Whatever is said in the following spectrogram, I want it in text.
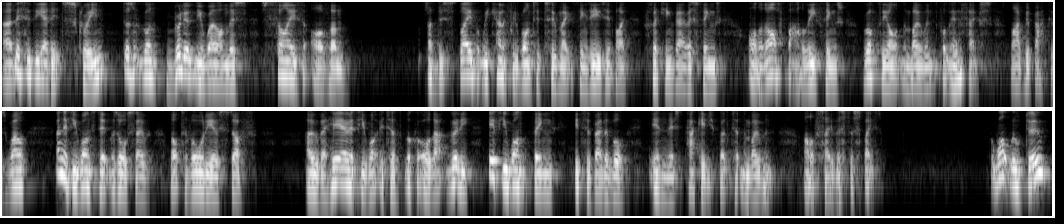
uh, this is the edit screen. Doesn't run brilliantly well on this size of um, a display, but we can, if we wanted to, make things easier by flicking various things on and off, but I'll leave things roughly on at the moment, put the effects library back as well. And if you wanted it, there's also lots of audio stuff over here if you wanted to look at all that. Really, if you want things, it's available in this package, but at the moment, I'll save us the space. But what we'll do,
